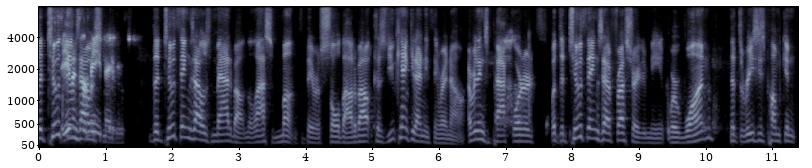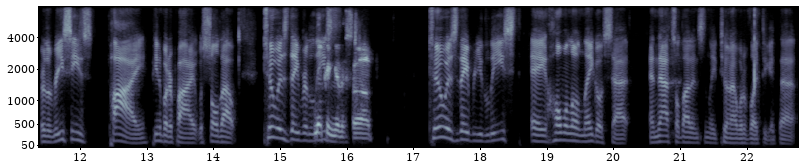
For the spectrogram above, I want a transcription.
The two Even things for I me, was maybe. The two things I was mad about in the last month that they were sold out about because you can't get anything right now. Everything's back ordered. But the two things that frustrated me were one, that the Reese's pumpkin or the Reese's pie, peanut butter pie, was sold out. Two is they released Looking at this up. two is they released a Home Alone Lego set, and that sold out instantly too. And I would have liked to get that.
